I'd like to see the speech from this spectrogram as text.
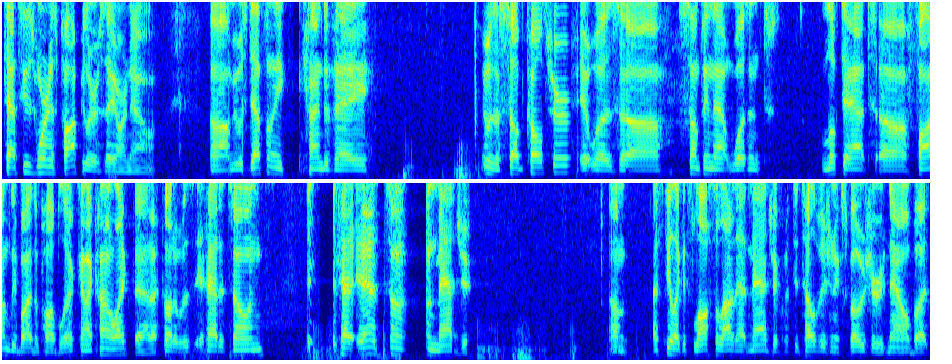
tattoos weren't as popular as they are now. Um, it was definitely kind of a it was a subculture. It was uh, something that wasn't looked at uh, fondly by the public, and I kind of liked that. I thought it was it had its own it, had it had its own magic. Um, I feel like it's lost a lot of that magic with the television exposure now, but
